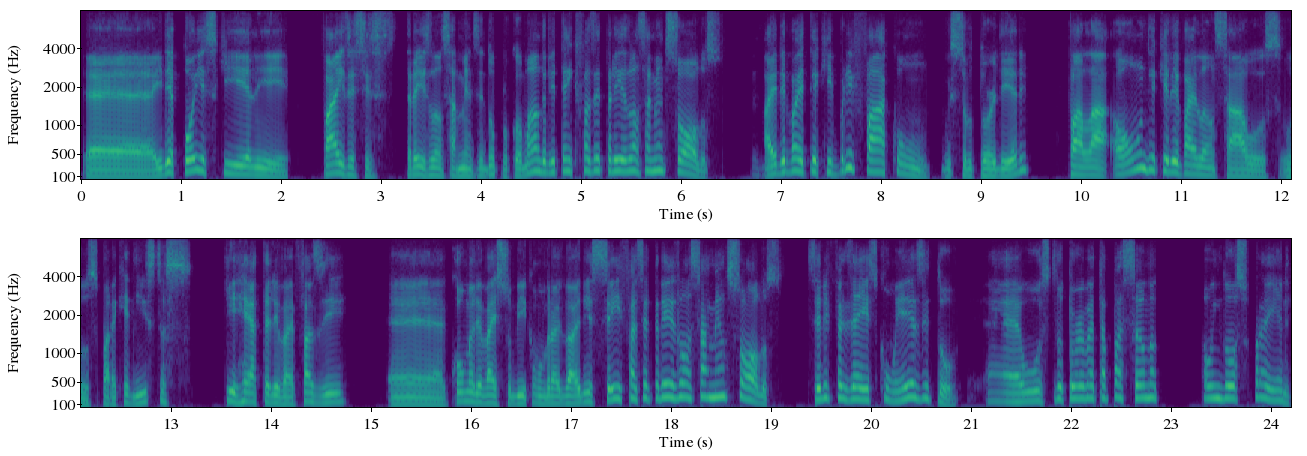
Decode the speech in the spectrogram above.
É, e depois que ele faz esses três lançamentos em duplo comando, ele tem que fazer três lançamentos solos. Uhum. Aí ele vai ter que brifar com o instrutor dele, falar onde que ele vai lançar os, os paraquedistas, que reta ele vai fazer, é, como ele vai subir, como ele vai descer e fazer três lançamentos solos. Se ele fizer isso com êxito, é, o instrutor vai estar tá passando o endosso para ele.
